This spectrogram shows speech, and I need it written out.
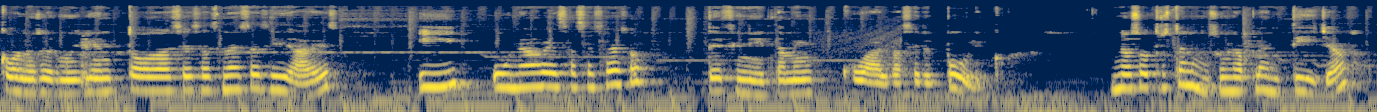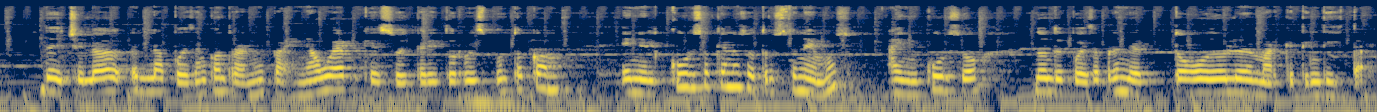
conocer muy bien todas esas necesidades y una vez haces eso, definir también cuál va a ser el público. Nosotros tenemos una plantilla, de hecho la, puedes encontrar en mi página web que es soycaritorruiz.com en el curso que nosotros tenemos, hay un curso donde puedes aprender todo lo de marketing digital,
